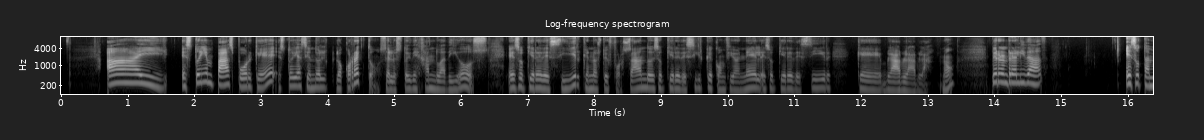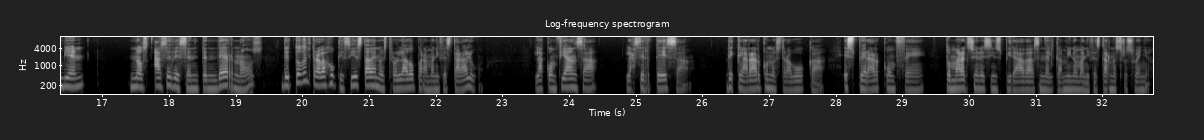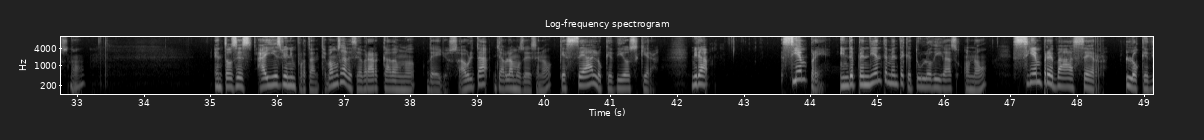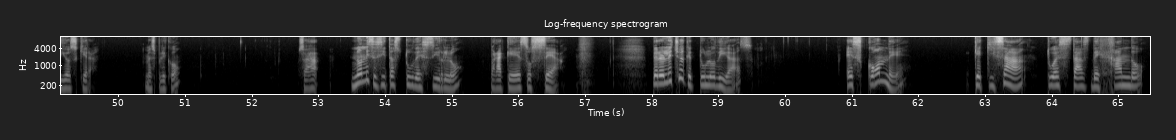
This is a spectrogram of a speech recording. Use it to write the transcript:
Ay, estoy en paz porque estoy haciendo lo correcto, se lo estoy dejando a Dios. Eso quiere decir que no estoy forzando, eso quiere decir que confío en Él, eso quiere decir que bla, bla, bla, ¿no? Pero en realidad, eso también nos hace desentendernos de todo el trabajo que sí está de nuestro lado para manifestar algo. La confianza, la certeza, declarar con nuestra boca, esperar con fe, tomar acciones inspiradas en el camino a manifestar nuestros sueños, ¿no? Entonces, ahí es bien importante. Vamos a deshebrar cada uno de ellos. Ahorita ya hablamos de ese, ¿no? Que sea lo que Dios quiera. Mira, siempre, independientemente que tú lo digas o no, siempre va a ser lo que Dios quiera. ¿Me explico? O sea, no necesitas tú decirlo para que eso sea. Pero el hecho de que tú lo digas esconde que quizá tú estás dejando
